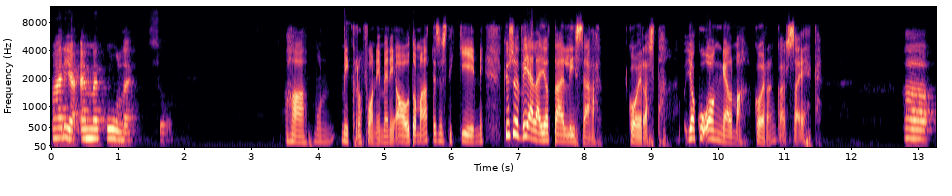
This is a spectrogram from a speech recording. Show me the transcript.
Maria, emme kuule Ahaa, mun mikrofoni meni automaattisesti kiinni. Kysy vielä jotain lisää koirasta. Joku ongelma koiran kanssa ehkä. Uh,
